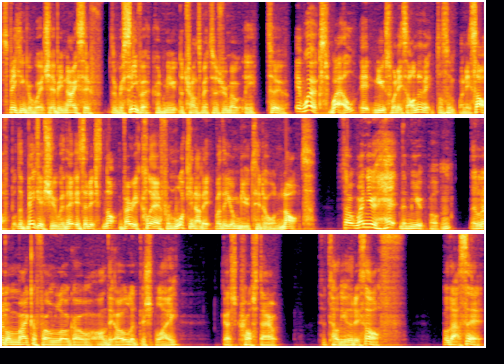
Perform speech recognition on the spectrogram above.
Speaking of which, it'd be nice if the receiver could mute the transmitters remotely too. It works well, it mutes when it's on and it doesn't when it's off, but the big issue with it is that it's not very clear from looking at it whether you're muted or not. So when you hit the mute button, the little microphone logo on the OLED display gets crossed out to tell you that it's off. But that's it.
